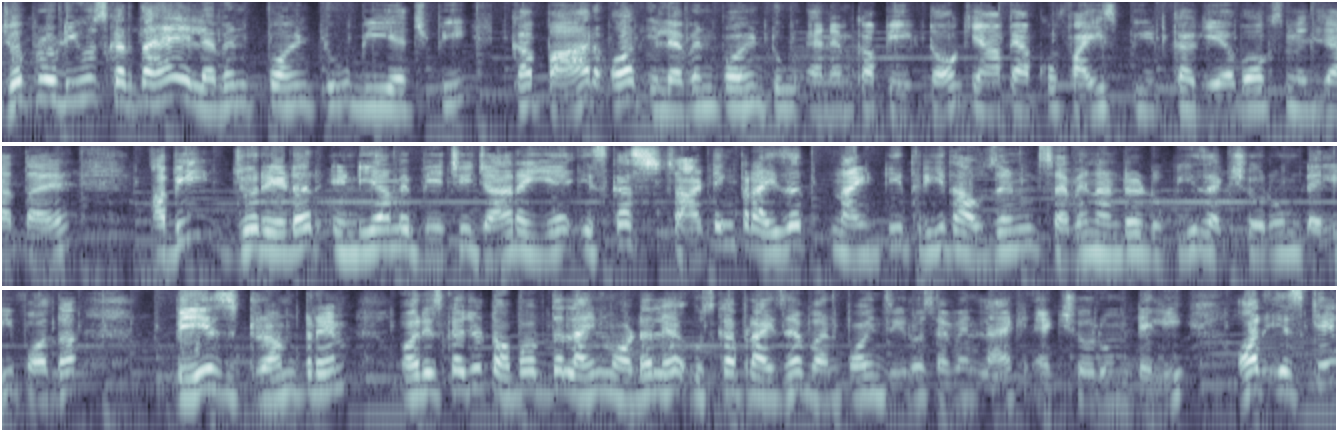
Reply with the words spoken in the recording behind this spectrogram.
जो प्रोड्यूस करता है 11.2 bhp का पार और 11.2 nm का पीक टॉक यहाँ पे आपको 5 स्पीड का गियर बॉक्स मिल जाता है। अभी जो रेडर इंडिया में बेची जा रही है, इसका स्टार्टिंग प्राइस है ninety three thousand seven hundred rupees ex showroom Delhi for the base drum trim और इसका जो top of the line model है, उसका प्राइस है 1.07 लाख एक्स शोरूम दिल्ली और इसके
